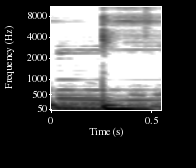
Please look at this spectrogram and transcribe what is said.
Bye.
